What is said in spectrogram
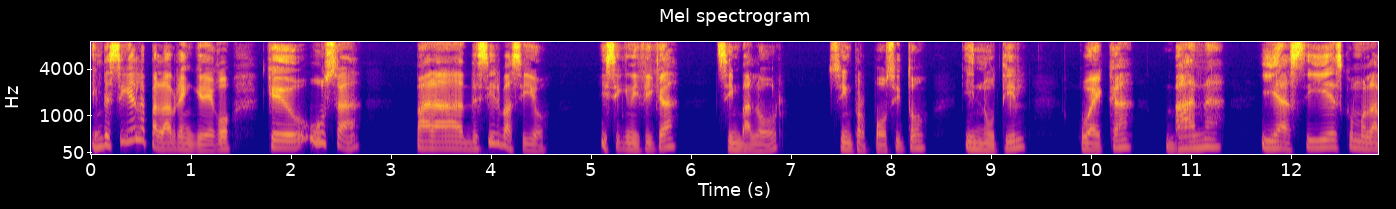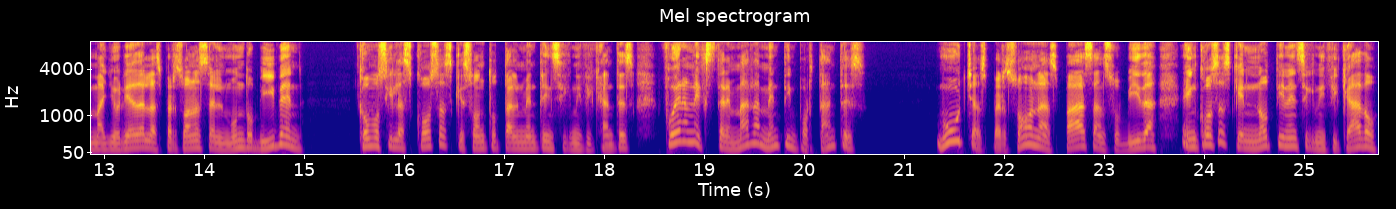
Investigue la palabra en griego que usa para decir vacío y significa sin valor, sin propósito, inútil, hueca, vana, y así es como la mayoría de las personas en el mundo viven, como si las cosas que son totalmente insignificantes fueran extremadamente importantes. Muchas personas pasan su vida en cosas que no tienen significado,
